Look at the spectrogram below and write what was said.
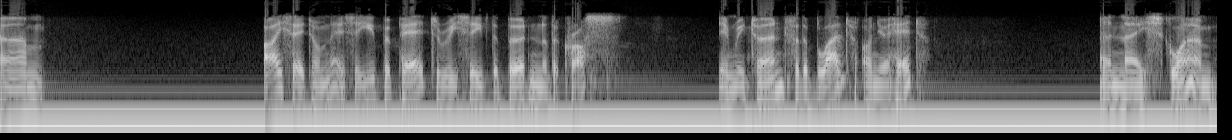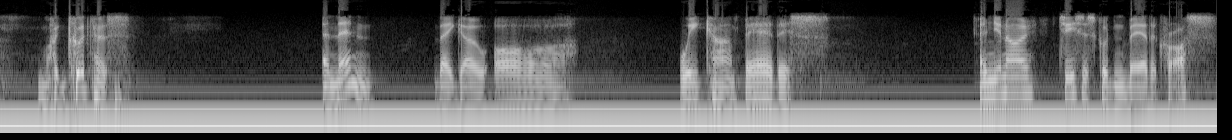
um, I say to them this Are you prepared to receive the burden of the cross in return for the blood on your head? And they squirm. My goodness. And then they go, Oh, we can't bear this. And you know, Jesus couldn't bear the cross.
